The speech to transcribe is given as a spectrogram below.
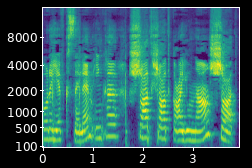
որը եւ քսել եմ, ինքը շատ-շատ կայուն է, շատ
